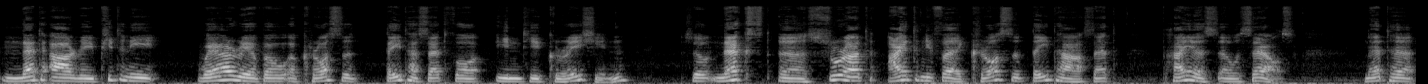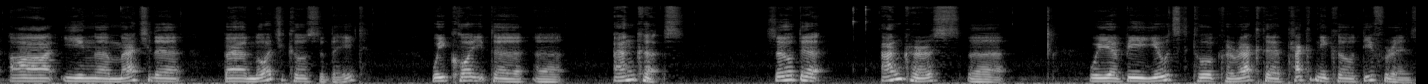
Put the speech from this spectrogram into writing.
that are repeatedly variable across the data set for integration so next, uh, Seurat identify cross data set pairs of cells that uh, are in a matched biological state. We call it uh, uh, anchors. So the anchors uh, will be used to correct a technical difference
